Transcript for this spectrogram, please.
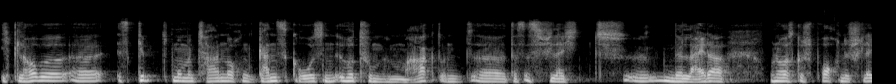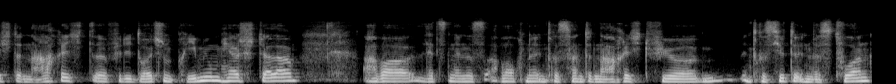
ich glaube, äh, es gibt momentan noch einen ganz großen Irrtum im Markt und äh, das ist vielleicht äh, eine leider unausgesprochene schlechte Nachricht äh, für die deutschen Premium-Hersteller, aber letzten Endes aber auch eine interessante Nachricht für interessierte Investoren.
